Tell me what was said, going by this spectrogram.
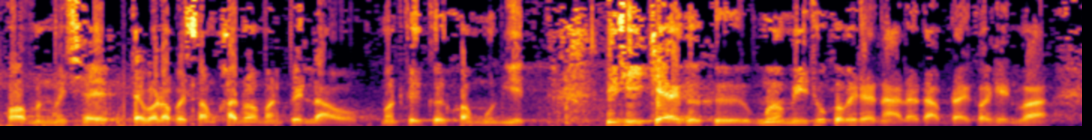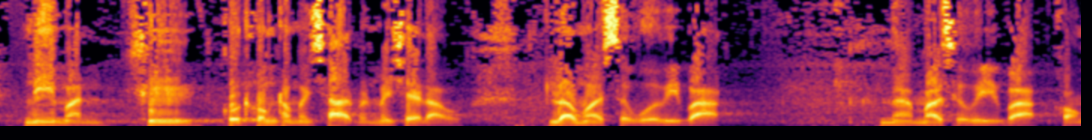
เพราะมันไม่ใช่ แต่ว่าเราไปสำคัญว่ามันเป็นเรา มันก็เกิดความงุนงิด วิธีแก้ก็คือ เมื่อมีทุกขเวทนาระดับใดก็เห็นว่า นี่มันคือกฎของธรรมชาติมันไม่ใช่เรา เรามาเสวยวิบากนะมาเสวยวิบากของ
